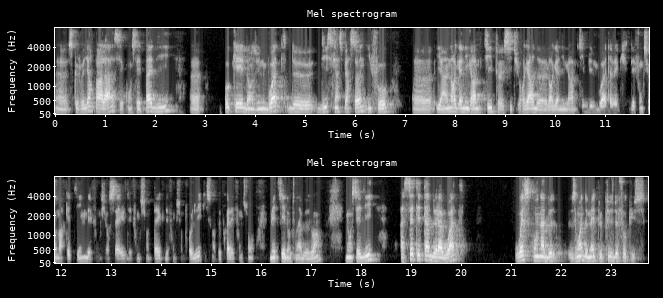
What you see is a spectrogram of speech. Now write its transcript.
ce que je veux dire par là, c'est qu'on s'est pas dit, OK, dans une boîte de 10-15 personnes, il faut, euh, il y a un organigramme type, si tu regardes l'organigramme type d'une boîte avec des fonctions marketing, des fonctions sales, des fonctions tech, des fonctions produits, qui sont à peu près les fonctions métiers dont on a besoin. Mais on s'est dit, à cette étape de la boîte, où est-ce qu'on a besoin de mettre le plus de focus?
